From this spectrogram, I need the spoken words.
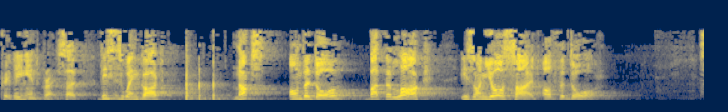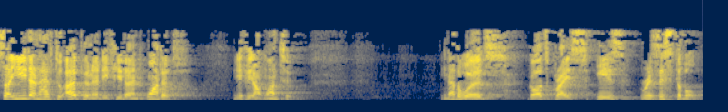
Prevenient grace. So this is when God knocks on the door, but the lock is on your side of the door. So you don't have to open it if you don't want it, if you don't want to. In other words, God's grace is resistible,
